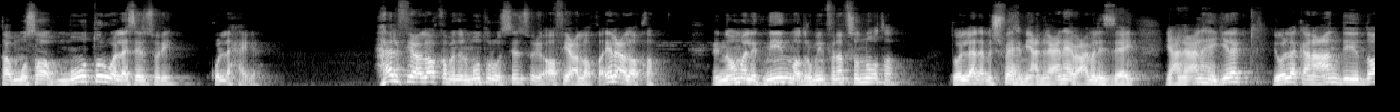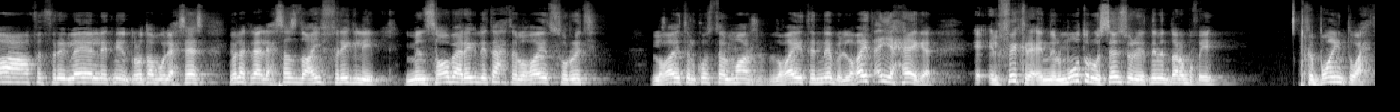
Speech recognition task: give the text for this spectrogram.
طب مصاب موتور ولا sensory؟ كل حاجة. هل في علاقة بين ال motor وال sensory؟ آه في علاقة. إيه العلاقة؟ إن هما الاثنين مضروبين في نفس النقطة. تقول لا لا مش فاهم. يعني العيان هيبقى عامل إزاي؟ يعني العيان هيجي لك يقول لك أنا عندي ضعف في رجليا الاثنين تقول له طب والإحساس؟ يقول لك لا الإحساس ضعيف في رجلي من صوابع رجلي تحت لغاية سرتي لغاية ال costal margin لغاية ال nipple لغاية أي حاجة. الفكرة إن ال motor وال sensory الاثنين اتضربوا في إيه؟ في point واحدة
